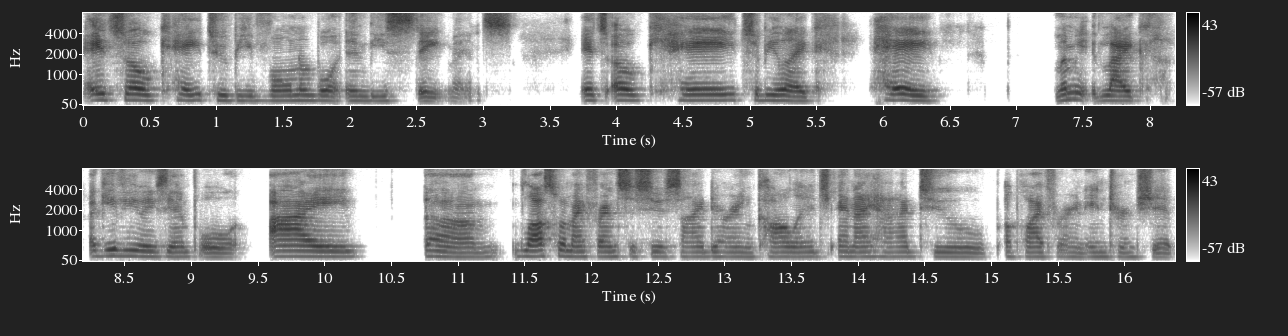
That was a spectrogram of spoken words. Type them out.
it's okay to be vulnerable in these statements. It's okay to be like, hey, let me like I'll give you an example. I um lost one of my friends to suicide during college and I had to apply for an internship.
